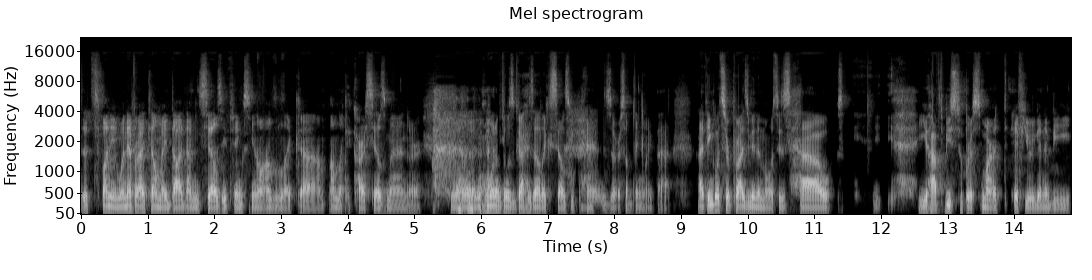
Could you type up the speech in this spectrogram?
it's funny. Whenever I tell my dad I'm in sales, he thinks you know I'm like uh, I'm like a car salesman or you know one of those guys that like sells you pens or something like that. I think what surprised me the most is how you have to be super smart if you're going to be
